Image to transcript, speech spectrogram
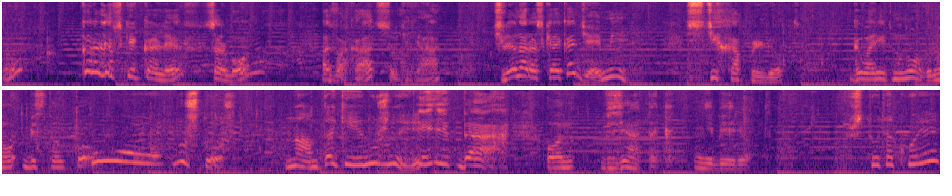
Ну, Королевский коллеж, Сорбонна Адвокат, судья Член Арабской академии. Стихоплет. Говорит много, но бестолково. О, ну что ж, нам такие нужны. И, и да, он взяток не берет. Что такое?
